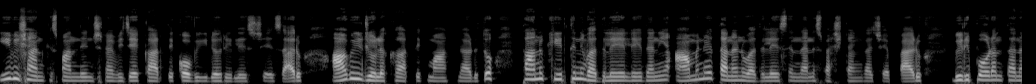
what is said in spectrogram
ఈ విషయానికి స్పందించిన విజయ్ కార్తిక్ ఓ వీడియో రిలీజ్ చేశారు. ఆ వీడియోలో కార్తిక్ మాట్లాడుతూ తాను కీర్తిని వదిలేయలేదని, ఆమెనే తనను వదిలేసిందని స్పష్టంగా చెప్పాడు. విడిపోవడం తన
